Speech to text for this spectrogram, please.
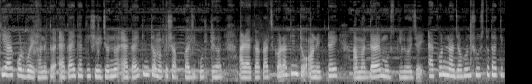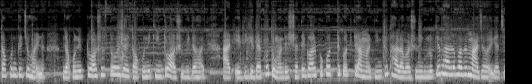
কি আর করব এখানে তো একাই থাকি, সেই জন্য একাই কিন্তু আমাকে সব কাজই করতে হয়। আর একা কাজ করা কিন্তু অনেকটাই আমার দ্বারাই মুশকিল হয়ে যায়। এখন না, যখন সুস্থ থাকি তখন কিছু হয় না। যখন একটু অসুস্থ হয়ে যায় তখনই কিন্তু অসুবিধা হয়। আর এদিকে দেখো, তোমাদের সাথে গল্প করতে করতে আমার কিন্তু থালা বাসনগুলোকে ভালোভাবে মাজা হয়ে গেছে।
